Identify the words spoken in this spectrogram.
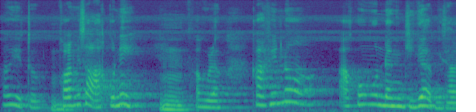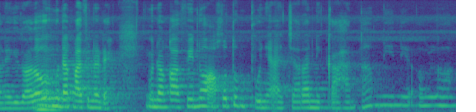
Oh gitu. Kalau misal aku nih, Hmm. aku bilang, Kak Vino, aku ngundang Jiga misalnya gitu, atau ngundang Kak Vino deh, ngundang Kak Vino, aku tuh punya acara nikahan, amin ya Allah,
